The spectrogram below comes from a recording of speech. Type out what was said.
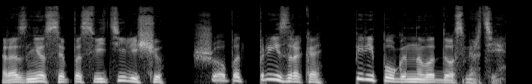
Разнесся по святилищу шепот призрака, перепуганного до смерти.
